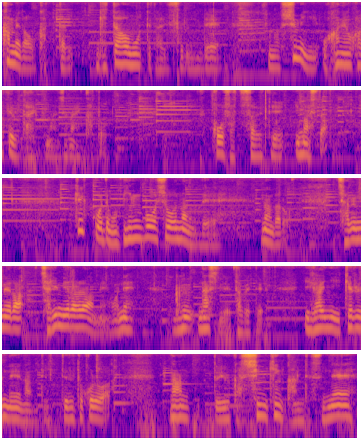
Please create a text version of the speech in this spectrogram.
カメラを買ったりギターを持ってたりするんでその趣味にお金をかけるタイプなんじゃないかと考察されていました。結構でも貧乏症なのでなんだろうチャルメラチャリメララーメンをね具なしで食べて意外にいけるねなんて言ってるところはなんというか親近感ですね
